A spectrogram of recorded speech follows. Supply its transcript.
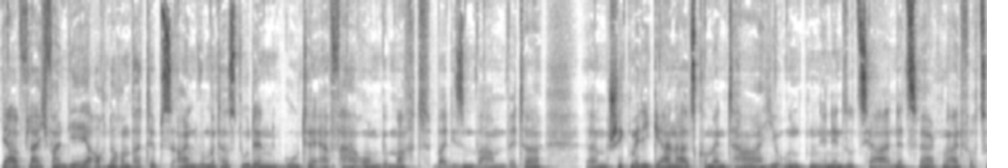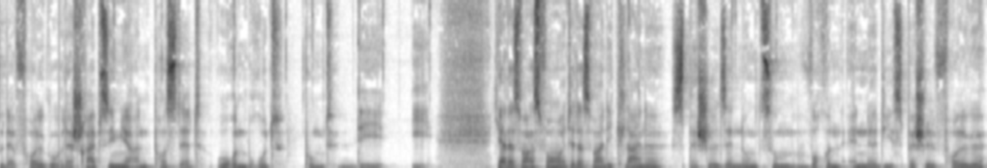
Ja, vielleicht fallen dir ja auch noch ein paar Tipps ein. Womit hast du denn gute Erfahrungen gemacht bei diesem warmen Wetter? Ähm, schick mir die gerne als Kommentar hier unten in den sozialen Netzwerken einfach zu der Folge oder schreib sie mir an post.ohrenbrot.de. Ja, das war's für heute. Das war die kleine Special-Sendung zum Wochenende, die Special-Folge.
